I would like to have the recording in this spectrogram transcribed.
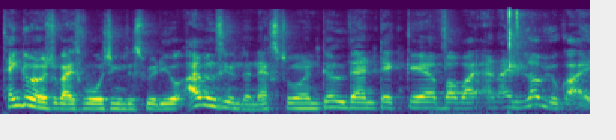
Thank you very much guys for watching this video. I will see you in the next one. Till then take care. Bye bye and i love you guys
